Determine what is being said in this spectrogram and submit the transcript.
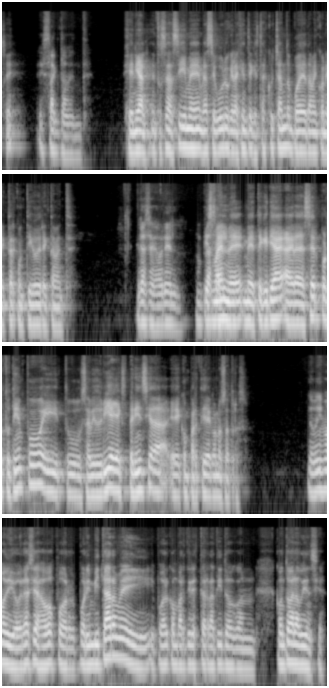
¿sí? Exactamente. Genial. Entonces así me, aseguro que la gente que está escuchando puede también conectar contigo directamente. Gracias, Gabriel. Ismael, me, te quería agradecer por tu tiempo y tu sabiduría y experiencia eh, compartida con nosotros. Lo mismo digo, gracias a vos por, por invitarme y, poder compartir este ratito con, toda la audiencia.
